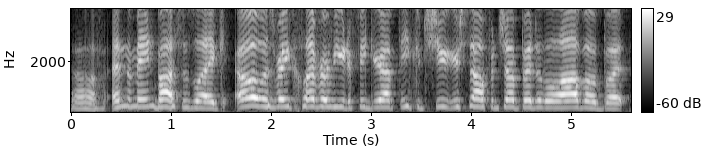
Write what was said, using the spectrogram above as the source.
Oh, and the main boss is like, "Oh, it was very clever of you to figure out that you could shoot yourself and jump into the lava, but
